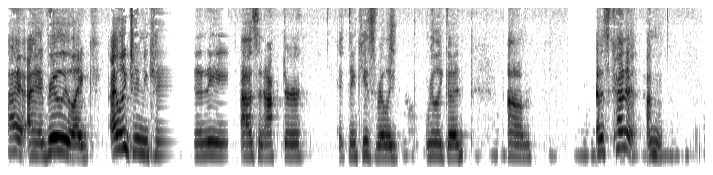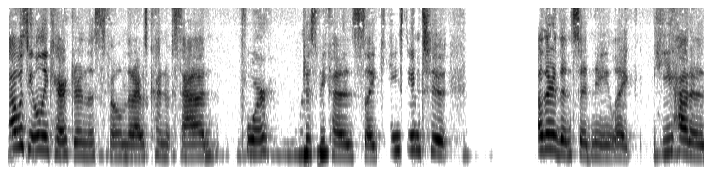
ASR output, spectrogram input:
I I really like I like Jamie Kennedy as an actor. I think he's really really good. Um, I was kind of um, that was the only character in this film that I was kind of sad for, just because like he seemed to, other than Sidney, like he had a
